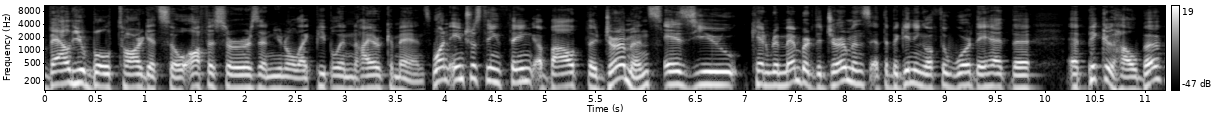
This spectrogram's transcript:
valuable targets, so officers and, you know, like people in higher commands. One interesting thing about the Germans is you can remember the Germans at the beginning of the war, they had the uh, Pickelhaube.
